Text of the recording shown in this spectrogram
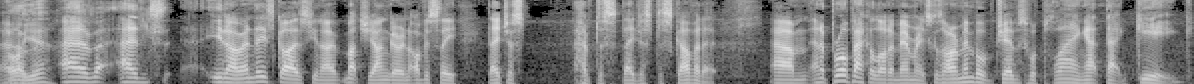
Oh, Um, yeah. um, and you know, and these guys, you know, much younger, and obviously they just have dis- they just discovered it, um, and it brought back a lot of memories because I remember Jebs were playing at that gig.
